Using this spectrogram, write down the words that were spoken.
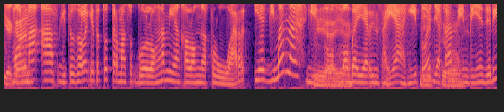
ya Mohon kan. maaf gitu Soalnya kita tuh termasuk golongan yang kalau nggak keluar Ya gimana gitu Iya, iya. Mau bayarin saya gitu, aja Gitu. kan intinya Jadi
